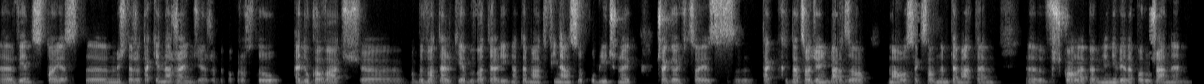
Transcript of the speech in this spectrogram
E, więc to jest, e, myślę, że takie narzędzie, żeby po prostu edukować e, obywatelki obywateli na temat finansów publicznych, czegoś, co jest tak na co dzień bardzo mało seksownym tematem, w szkole pewnie niewiele poruszanym,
